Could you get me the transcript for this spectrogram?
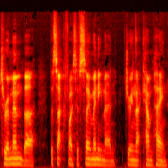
to remember the sacrifice of so many men during that campaign.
